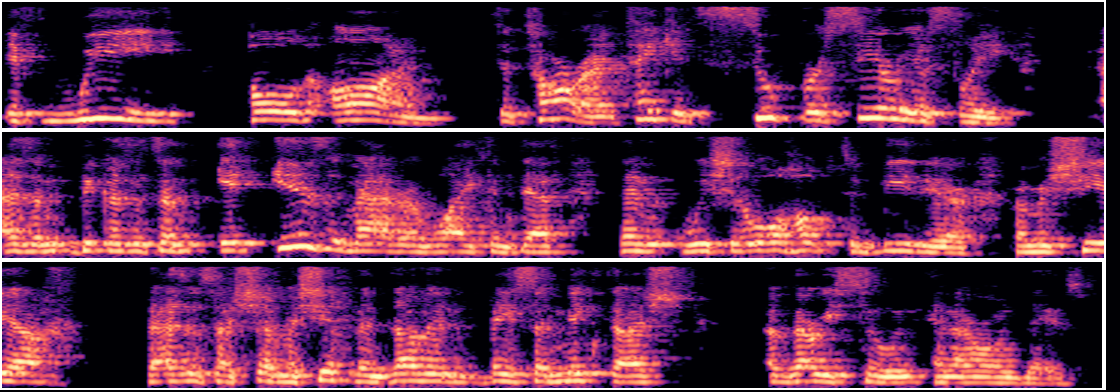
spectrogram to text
If we hold on to Torah and take it super seriously as a, because it's a, it is a matter of life and death, then we should all hope to be there for Mashiach, B'ezras Hashem, Mashiach ben David, Beis HaMikdash, uh, very soon in our own days.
